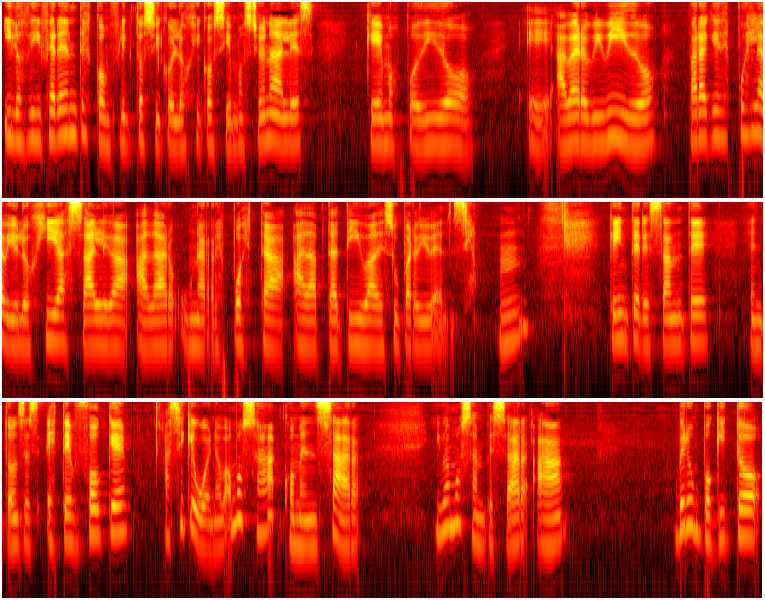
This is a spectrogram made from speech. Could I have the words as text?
y los diferentes conflictos psicológicos y emocionales que hemos podido eh, haber vivido para que después la biología salga a dar una respuesta adaptativa de supervivencia. Qué interesante entonces este enfoque. Así que bueno, vamos a comenzar y vamos a empezar a ver un poquito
